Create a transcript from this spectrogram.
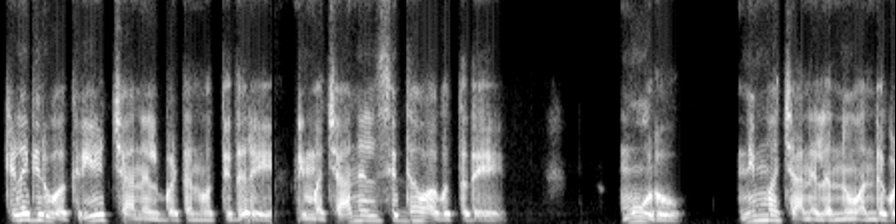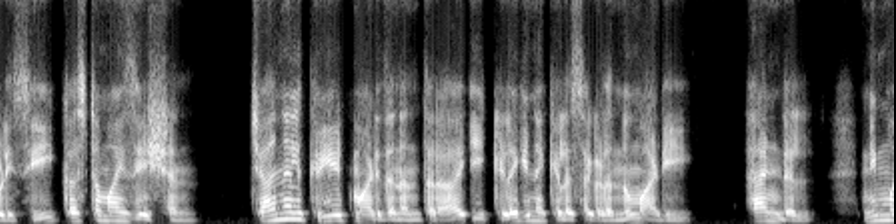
ಕೆಳಗಿರುವ ಕ್ರಿಯೇಟ್ ಚಾನೆಲ್ ಬಟನ್ ಒತ್ತಿದರೆ ನಿಮ್ಮ ಚಾನೆಲ್ ಸಿದ್ಧವಾಗುತ್ತದೆ. ಮೂರು. ನಿಮ್ಮ ಚಾನೆಲ್ ಅನ್ನು ಅಂದಗೊಳಿಸಿ ಕಸ್ಟಮೈಸೇಷನ್. ಚಾನೆಲ್ ಕ್ರಿಯೇಟ್ ಮಾಡಿದ ನಂತರ ಈ ಕೆಳಗಿನ ಕೆಲಸಗಳನ್ನು ಮಾಡಿ. ಹ್ಯಾಂಡಲ್. ನಿಮ್ಮ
